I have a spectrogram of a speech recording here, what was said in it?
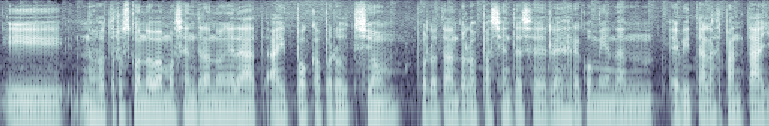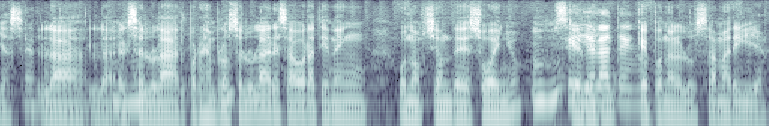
Y nosotros cuando vamos entrando en edad hay poca producción, por lo tanto a los pacientes se les recomiendan evitar las pantallas, la- la- el celular. Por ejemplo, los celulares ahora tienen una opción de sueño Ujú. Sí, que, yo la di- tengo. que pone la luz amarilla.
